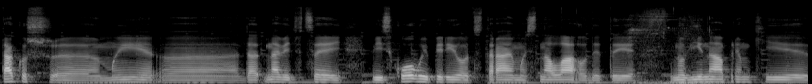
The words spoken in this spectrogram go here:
Також е, ми навіть в цей військовий період стараємось налагодити нові напрямки.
